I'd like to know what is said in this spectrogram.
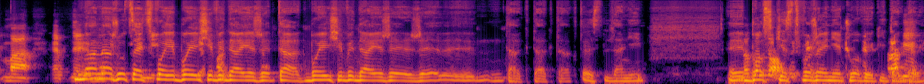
no. ma, ma, Ma narzucać swoje, bo jej się ma- wydaje, że tak, bo jej się wydaje, że, że y, tak, tak, tak, to jest dla niej No to boskie co? stworzenie człowiek i tak dalej.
